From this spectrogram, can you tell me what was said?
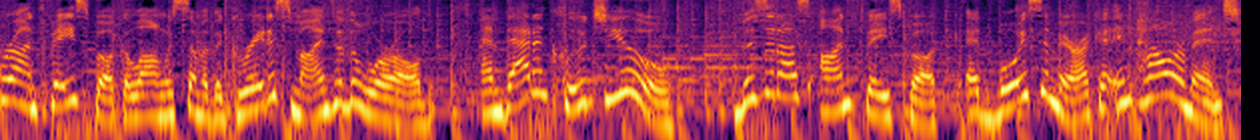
We're on Facebook along with some of the greatest minds of the world, and that includes you. Visit us on Facebook at Voice America Empowerment.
